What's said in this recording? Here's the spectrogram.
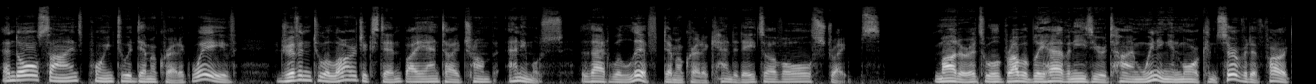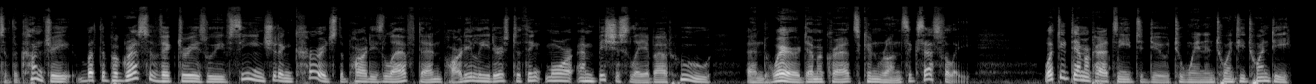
and all signs point to a Democratic wave, driven to a large extent by anti Trump animus, that will lift Democratic candidates of all stripes. Moderates will probably have an easier time winning in more conservative parts of the country, but the progressive victories we've seen should encourage the party's left and party leaders to think more ambitiously about who and where Democrats can run successfully. What do Democrats need to do to win in 2020?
